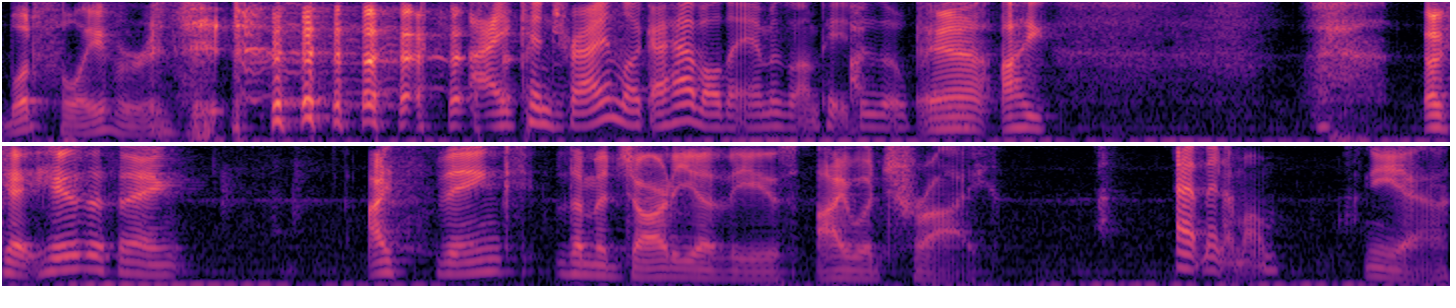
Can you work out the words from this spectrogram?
what flavor is it? I can try and look. I have all the Amazon pages open. yeah, I. Okay, here's the thing. I think the majority of these I would try. At minimum. Yeah,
